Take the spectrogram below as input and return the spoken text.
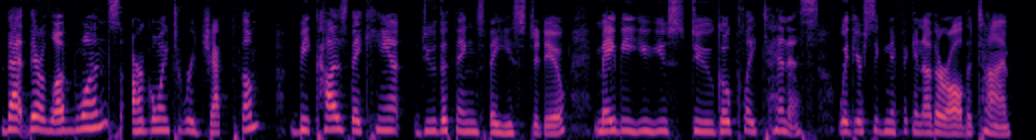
that their loved ones are going to reject them because they can't do the things they used to do. Maybe you used to go play tennis with your significant other all the time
